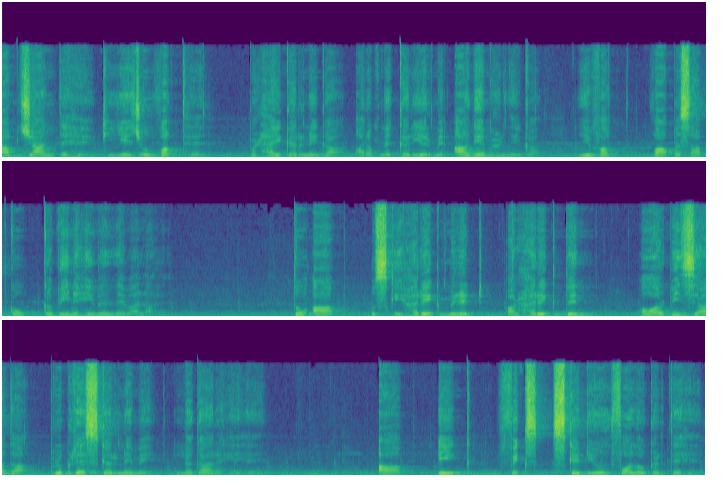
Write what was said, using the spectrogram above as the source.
आप जानते हैं कि ये जो वक्त है, पढ़ाई करने का और अपने करियर में आगे बढ़ने का, ये वक्त वापस आपको कभी नहीं मिलने वाला है। तो आप उसकी हर एक मिनट और हर एक दिन और भी ज़्यादा प्रोग्रेस करने में लगा रहे हैं। आप एक फिक्स स्केड्यूल फॉलो करते हैं।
